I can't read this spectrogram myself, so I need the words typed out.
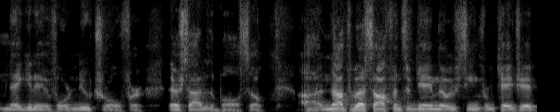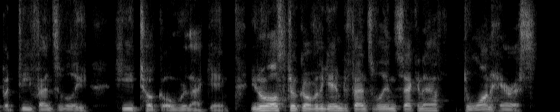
negative or neutral for their side of the ball. So, uh, not the best offensive game that we've seen from KJ, but defensively, he took over that game. You know who else took over the game defensively in the second half? Dajuan Harris.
